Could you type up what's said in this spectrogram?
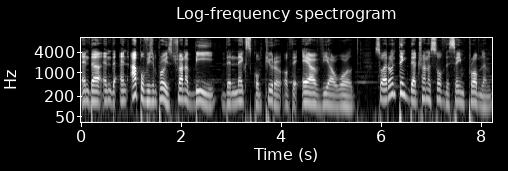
and the and the, and apple vision pro is trying to be the next computer of the ar vr world so I don't think they're trying to solve the same problem.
